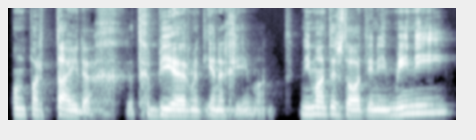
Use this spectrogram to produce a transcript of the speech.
onpartydig. Dit gebeur met enige iemand. Niemand is daar teen die minie.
